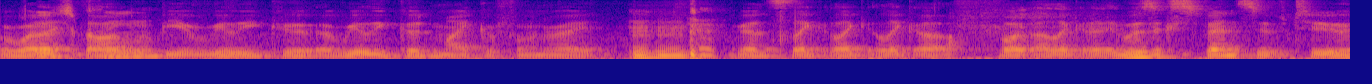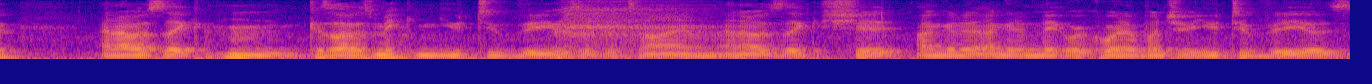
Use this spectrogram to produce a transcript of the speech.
or what It's I thought clean. would be a really good, a really good microphone, right? hmm It's like like like a fuck. Like it was expensive too, and I was like, hmm, because I was making YouTube videos at the time, and I was like, shit, I'm gonna I'm gonna make, record a bunch of YouTube videos.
